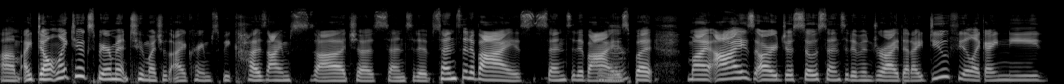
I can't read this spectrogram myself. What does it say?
um, I don't like to experiment too much with eye creams because I'm such a sensitive, sensitive eyes, sensitive mm-hmm. eyes. But my eyes are just so sensitive and dry that I do feel like I need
